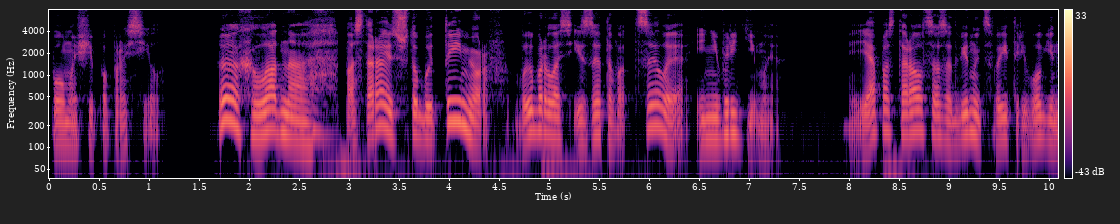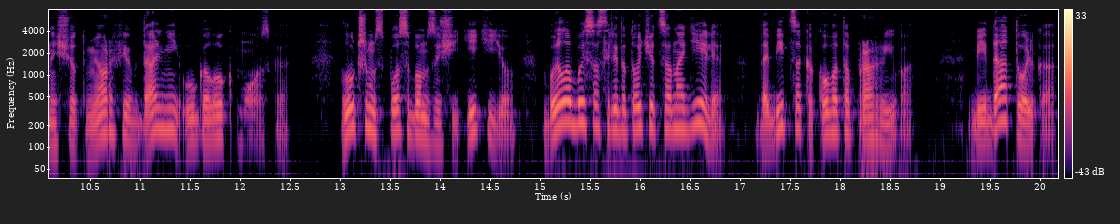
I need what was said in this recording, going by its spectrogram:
помощи попросил. Эх, ладно, постараюсь, чтобы ты, Мёрф, выбралась из этого целая и невредимая. Я постарался задвинуть свои тревоги насчет Мёрфи в дальний уголок мозга. Лучшим способом защитить ее было бы сосредоточиться на деле, добиться какого-то прорыва. Беда только,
